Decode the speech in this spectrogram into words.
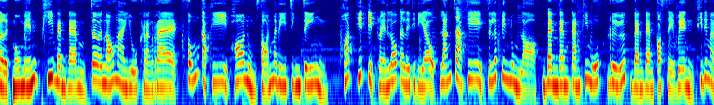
เปิดโมเมนต์พี่แบมแบมเจอน้องมายูครั้งแรก สมกับที่พ่อหนุ่มสอนมาดีจริง ๆฮอตฮิตติดเทรนด์โลกกันเลยทีเดียว หลังจากที่ศิลปินหนุ่มหล่อแบมแบมกันพี่มุก หรือแบมแบมก็อตเซเว่นที่ได้มา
